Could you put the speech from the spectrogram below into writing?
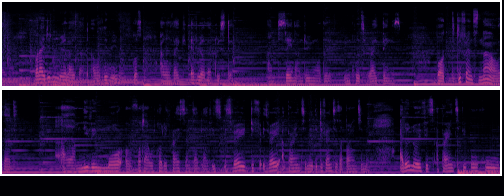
life. But I didn't realize that I was living, you know, because I was like every other Christian and saying and doing all the in quotes right things. But the difference now that I am living more of what I would call a Christ-centered life. It's, it's very different. It's very apparent to me. The difference is apparent to me. I don't know if it's apparent to people who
